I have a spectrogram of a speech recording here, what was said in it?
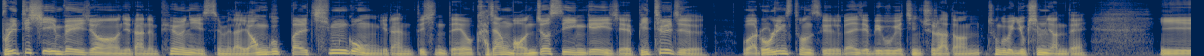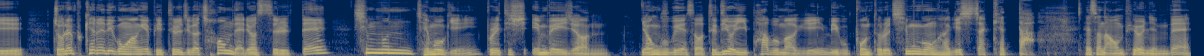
British Invasion이라는 표현이 있습니다. 영국발 침공이라는 뜻인데요. 가장 먼저 쓰인 게 이제 비틀즈와 롤링스톤스가 이제 미국에 진출하던 1960년대 이 존 F 케네디 공항에 비틀즈가 처음 내렸을 때 신문 제목이 British Invasion 영국에서 드디어 이 팝 음악이 미국 본토를 침공하기 시작했다 해서 나온 표현인데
